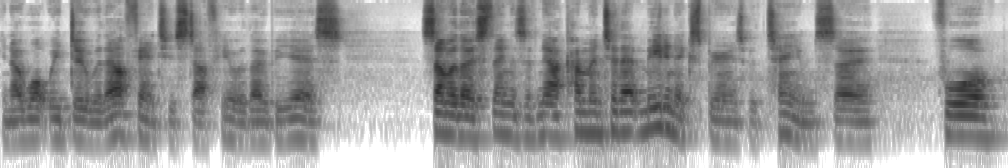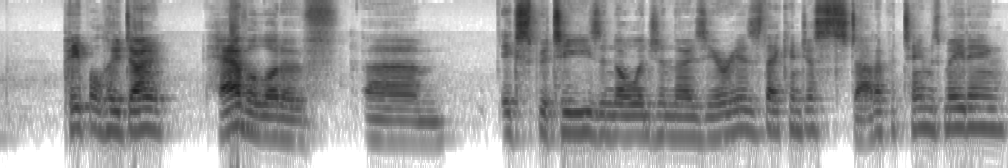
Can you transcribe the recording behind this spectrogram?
you know what we do with our fancy stuff here with OBS. Some of those things have now come into that meeting experience with Teams. So for people who don't have a lot of um, expertise and knowledge in those areas, they can just start up a Teams meeting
